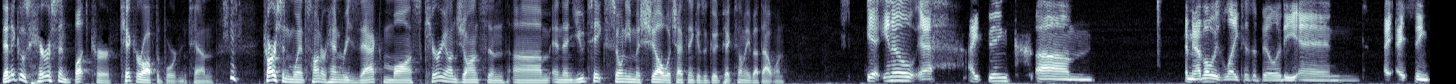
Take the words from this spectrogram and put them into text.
Then it goes Harrison Butker, kicker off the board in 10. Carson Wentz, Hunter Henry, Zach Moss, on Johnson, um, and then you take Sony Michel, which I think is a good pick. Tell me about that one. Yeah, you know, eh, I think, um, I mean, I've always liked his ability, and I, I think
